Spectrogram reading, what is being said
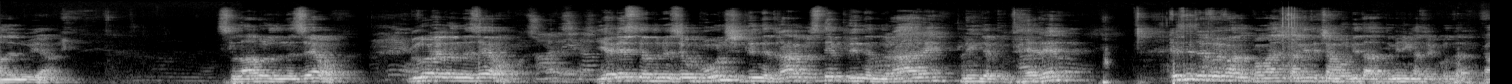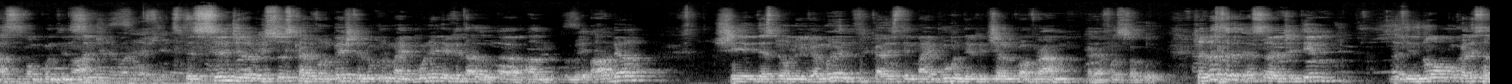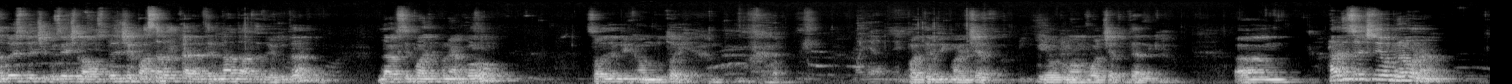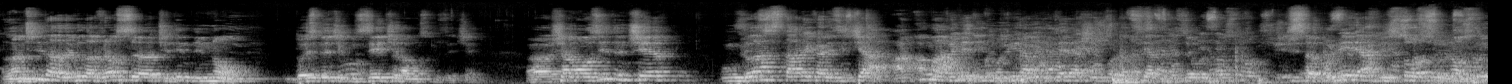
Aleluia! Slavă lui Dumnezeu! Gloria lui Dumnezeu! El este un Dumnezeu bun și plin de dragoste, plin de îndurare, plin de putere. Câți dintre voi vă vă mai aduceți aminte ce am vorbit la duminica trecută? Că astăzi vom continua. Este sângele lui Iisus care vorbește lucruri mai bune decât al, uh, al lui Abel și despre un legământ care este mai bun decât cel cu Avram care a fost făcut. Și vreau să, să citim uh, din nou Apocalipsa 12 cu 10 la 11, pasajul care a terminat data trecută, dacă se poate pune acolo, sau de un pic ca un butoi. Poate un pic mai încet. Eu oricum am voce puternică. Um, haideți să citim împreună. L-am citit data trecută, dar vreau să citim din nou. 12 cu 10 la 11. Uh, și am auzit în cer un glas tare care zicea Acum a venit mântuirea, puterea și împărăția Dumnezeului nostru și stăpânirea Hristosului nostru.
